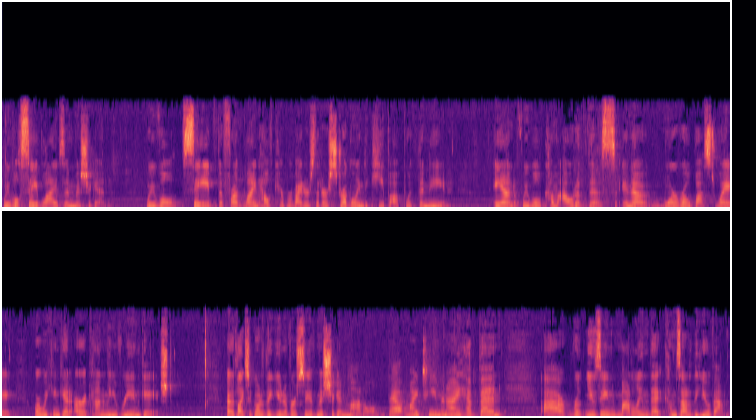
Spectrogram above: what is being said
we will save lives in Michigan. We will save the frontline healthcare providers that are struggling to keep up with the need. And we will come out of this in a more robust way where we can get our economy re-engaged. I would like to go to the University of Michigan model that my team and I have been uh, using modeling that comes out of the U of M.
